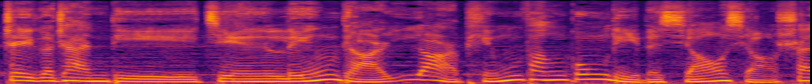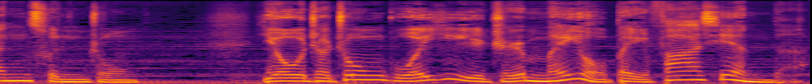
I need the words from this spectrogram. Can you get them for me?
这个占地仅零点一二平方公里的小小山村中，有着中国一直没有被发现的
